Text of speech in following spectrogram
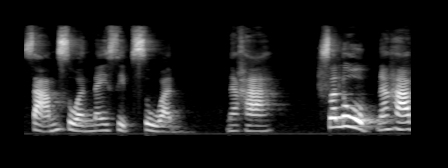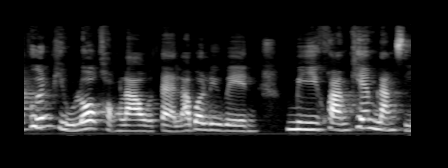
3 ส่วนใน 10 ส่วนนะคะ สรุปนะคะพื้นผิวโลกของเราแต่ละบริเวณ มีความเข้มรังสี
